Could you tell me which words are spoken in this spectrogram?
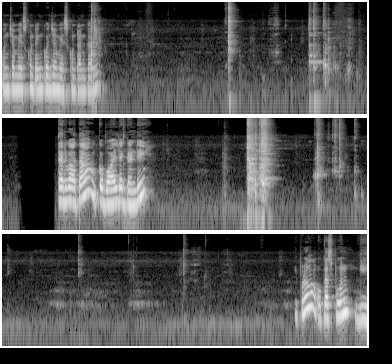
కొంచెం వేసుకుంటా ఇంకొంచెం వేసుకుంటాను కర్రీ. తర్వాత ఒక బాయిల్డ్ ఎగ్ అండి. ఇప్పుడు ఒక స్పూన్ గీ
